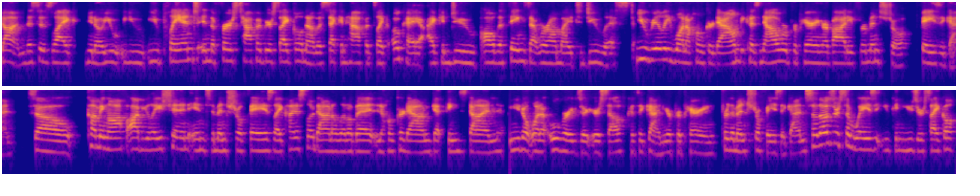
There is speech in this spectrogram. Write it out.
done. This is like, you know, you you you planned in the first half of your cycle. Now the second half, it's like, okay, I can do all the things that were on my to-do list. You really want to hunker down because now we're preparing our body for menstrual phase again. So coming off ovulation into menstrual phase, like kind of slow down a little bit and hunker down, get things done. You don't want to overexert yourself because again, you're preparing for the menstrual phase again. So those are some ways that you can use your cycle.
